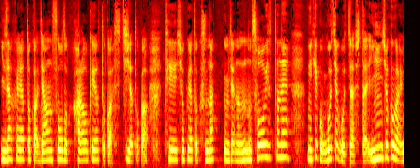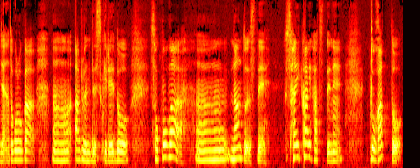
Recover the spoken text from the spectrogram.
居酒屋とか雀荘とかカラオケ屋とか七屋とか定食屋とかスナックみたいなそういったね、結構ごちゃごちゃした飲食街みたいなところが、うん、あるんですけれど、そこが、うん、なんとですね、再開発ってね、ドカッと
